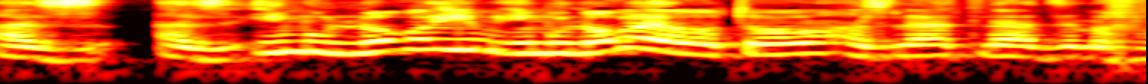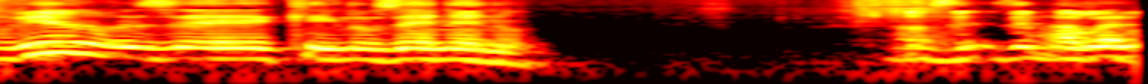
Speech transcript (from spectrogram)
אז, אז אם הוא לא רואים, אם הוא לא רואה אותו, אז לאט לאט זה מחוויר וזה כאילו, זה איננו. אבל זה, זה ברור. אבל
